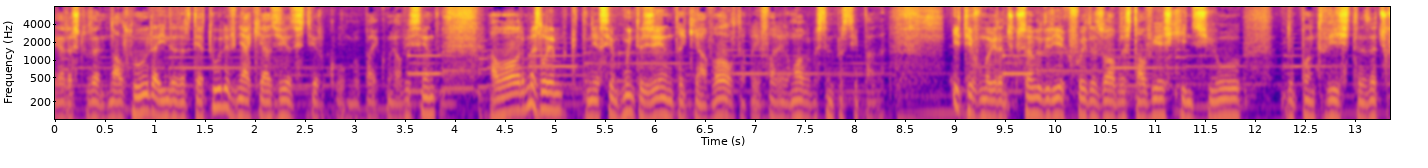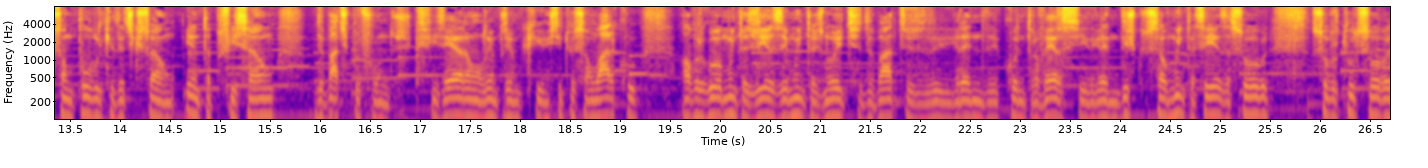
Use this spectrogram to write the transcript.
era estudante na altura, ainda de arquitetura, vinha aqui às vezes ter com o meu pai, com o El Vicente, a obra, mas lembro que tinha sempre muita gente aqui à volta, para aí fora, era uma obra bastante participada. E teve uma grande discussão, eu diria que foi das obras, talvez, que iniciou, do ponto de vista da discussão pública e discussão entre a profissão, debates profundos que se fizeram. Lembro, por exemplo, que a instituição Arco albergou muitas vezes, em muitas noites, debates de grande controvérsia e de grande discussão muito acesa sobre, sobretudo sobre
